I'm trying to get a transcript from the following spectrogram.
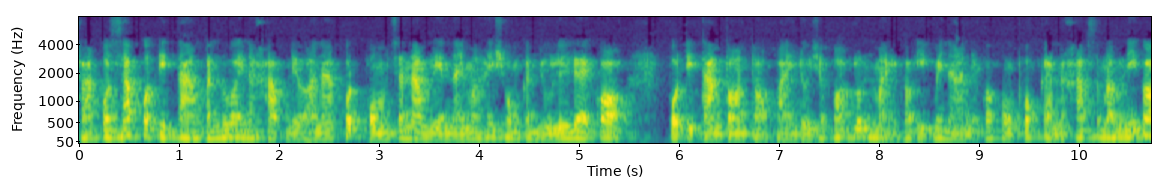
ฝากกดซับกดติดตามกันด้วยนะครับ เดี๋ยวอนาคตผมจะนำเหรียญไหนมาให้ชมกันอยู่เรื่อย ๆ ก็กดติดตามตอนต่อไป โดยเฉพาะรุ่นใหม่ก็อีกไม่นานเดี๋ยวก็คงพบกันนะครับสำหรับวันนี้ก็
